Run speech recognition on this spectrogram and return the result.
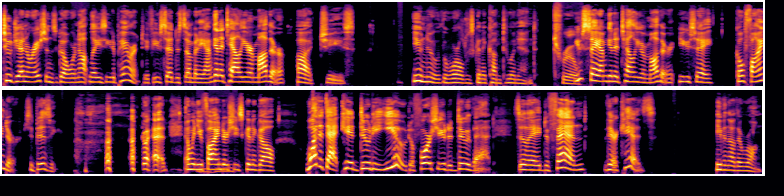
two generations ago were not lazy to parent. If you said to somebody, I'm going to tell your mother, oh, geez, you knew the world was going to come to an end. True. You say, I'm going to tell your mother. You say, go find her. She's busy. go ahead. And when you find her, Mhm. she's going to go, What did that kid do to you to force you to do that? So they defend their kids, even though they're wrong.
